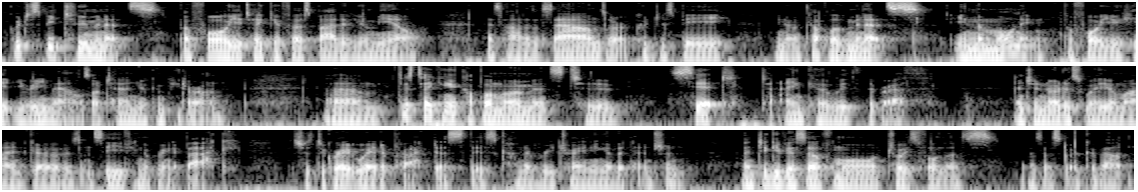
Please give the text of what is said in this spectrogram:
It could just be two minutes before you take your first bite of your meal, as hard as it sounds, or it could just be, you know, a couple of minutes in the morning before you hit your emails or turn your computer on. Um, just taking a couple of moments to sit, to anchor with the breath, and to notice where your mind goes and see if you can bring it back. It's just a great way to practice this kind of retraining of attention and to give yourself more choicefulness, as I spoke about.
